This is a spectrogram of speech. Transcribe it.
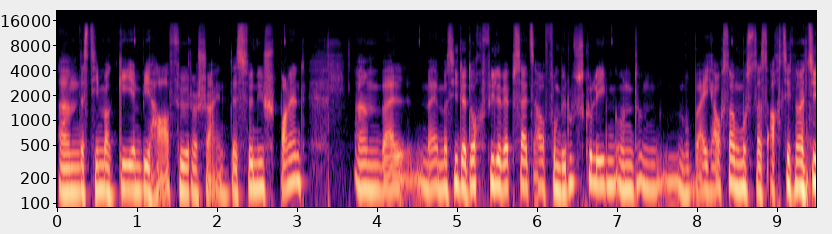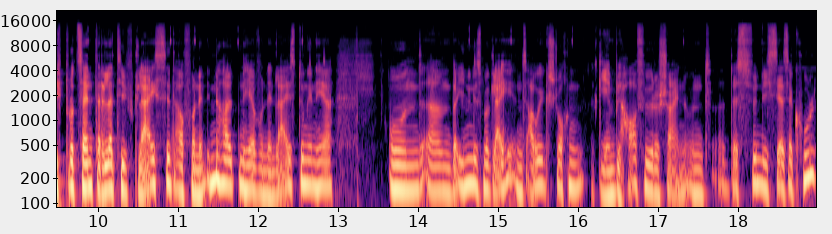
das Thema GmbH-Führerschein. Das finde ich spannend, ähm, weil man, man, sieht ja doch viele Websites auch von Berufskollegen und, und, wobei ich auch sagen muss, dass 80, 90 Prozent relativ gleich sind, auch von den Inhalten her, von den Leistungen her. Und ähm, bei Ihnen ist mir gleich ins Auge gestochen, GmbH-Führerschein. Und das finde ich sehr, sehr cool.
